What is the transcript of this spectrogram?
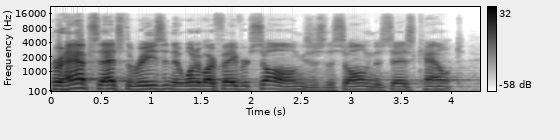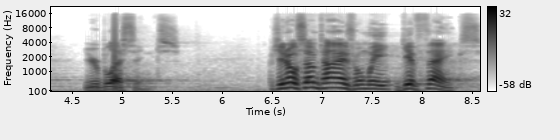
Perhaps that's the reason that one of our favorite songs is the song that says, Count your blessings. But you know, sometimes when we give thanks,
